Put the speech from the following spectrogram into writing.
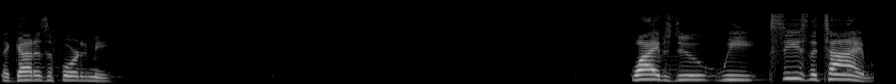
that God has afforded me? Wives, do we seize the time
